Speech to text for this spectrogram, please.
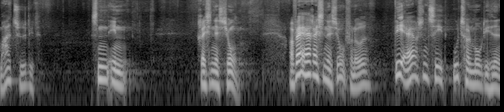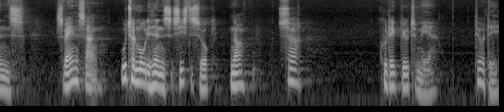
Meget tydeligt. Sådan en resignation. Og hvad er resignation for noget? Det er jo sådan set utålmodighedens svanesang. Utålmodighedens sidste suk. Nå, så kunne det ikke blive til mere. Det var det.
